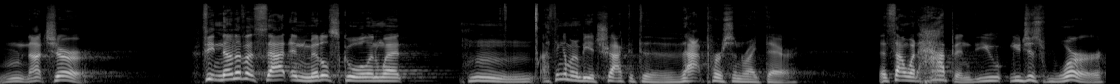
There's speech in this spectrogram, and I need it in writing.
Mm, not sure. See, none of us sat in middle school and went, hmm, I think I'm going to be attracted to that person right there. That's not what happened. You, you just were,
